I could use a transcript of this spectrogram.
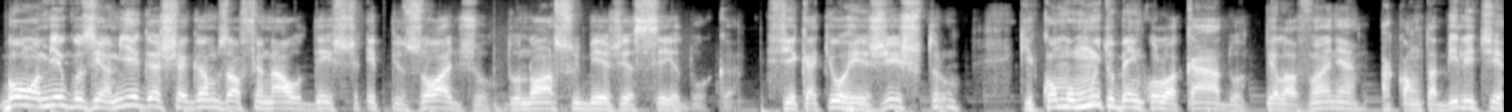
Bom, amigos e amigas, chegamos ao final deste episódio do nosso IBGC Educa. Fica aqui o registro que, como muito bem colocado pela Vânia, accountability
